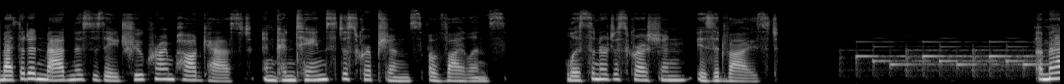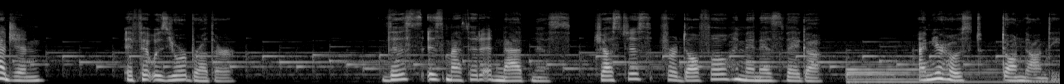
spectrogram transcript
Method and Madness is a true crime podcast and contains descriptions of violence. Listener discretion is advised. Imagine if it was your brother. This is Method and Madness Justice for Adolfo Jimenez Vega. I'm your host, Don Gandhi.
